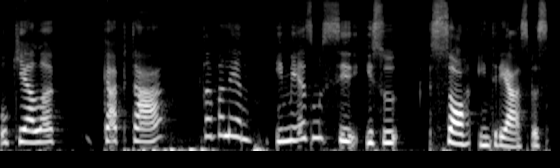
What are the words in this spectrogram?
o que ela captar tá valendo. E mesmo se isso só, entre aspas,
